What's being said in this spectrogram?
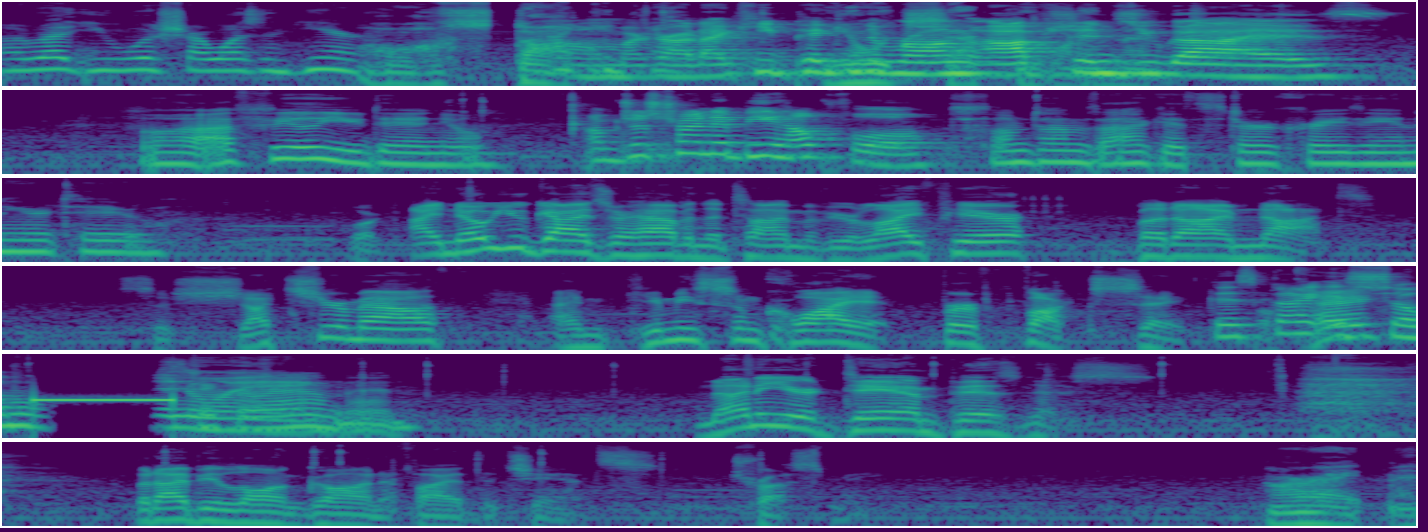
I bet you wish I wasn't here. Oh, stop. Oh my god, I keep picking know the wrong exactly options, you guys. Oh, I feel you, Daniel. I'm just trying to be helpful. Sometimes I get stir crazy in here too. Look, I know you guys are having the time of your life here, but I'm not. So shut your mouth and give me some quiet, for fuck's sake. This guy okay? is so annoying. around then. None of your damn business. But I'd be long gone if I had the chance. Trust me. All right, man.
